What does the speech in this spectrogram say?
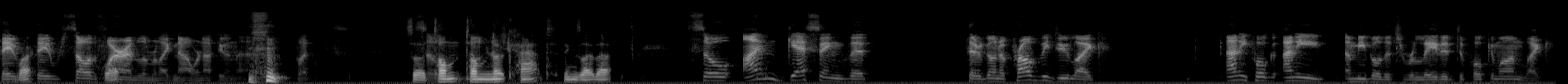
they What? they saw the Fire What? Emblem. Were like, no, we're not doing that. but So, So, Tom no Tom Nook hat, things like that. So I'm guessing that they're gonna probably do like any po- any amiibo that's related to Pokemon, like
